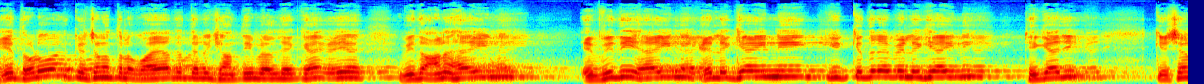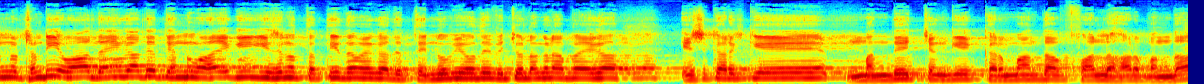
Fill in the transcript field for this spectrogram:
ਇਹ ਥੋੜੋ ਹੈ, ਕਿਸੇ ਨੂੰ ਤੜਫਾਇਆ ਤੇ ਤੈਨੂੰ ਸ਼ਾਂਤੀ ਮਿਲ ਜਾਏ ਕਿ ਇਹ ਵਿਧਾਨ ਹੈ ਹੀ ਨਹੀਂ। ਇਹ ਵਿਧੀ ਹੈ ਹੀ ਨਹੀਂ, ਇਹ ਲਿਖਿਆ ਹੀ ਨਹੀਂ, ਕਿ ਕਿਧਰੇ ਵੀ ਲਿਖਿਆ ਹੀ ਨਹੀਂ। ਠੀਕ ਹੈ ਜੀ? ਕਿਸੇ ਨੂੰ ਠੰਡੀ ਹਵਾ ਦੇਏਗਾ ਤੇ ਤੈਨੂੰ ਆਏਗੀ ਕਿਸੇ ਨੂੰ ਤੱਤੀ ਦੇਵੇਂਗਾ ਤੇ ਤੈਨੂੰ ਵੀ ਉਹਦੇ ਵਿੱਚੋਂ ਲੰਘਣਾ ਪਏਗਾ। ਇਸ ਕਰਕੇ ਮੰਦੇ ਚੰਗੇ ਕਰਮਾਂ ਦਾ ਫਲ ਹਰ ਬੰਦਾ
